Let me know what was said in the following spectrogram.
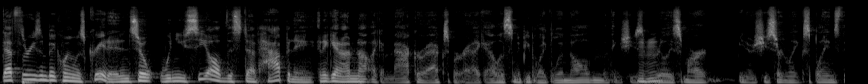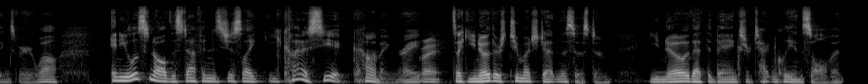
that's the reason Bitcoin was created. And so when you see all this stuff happening, and again, I'm not like a macro expert, right? Like I listen to people like Lynn Alden. I think she's Mhm. really smart. You know, she certainly explains things very well. And you listen to all this stuff, and it's just like you kind of see it coming, right? Right. It's like you know there's too much debt in the system. You know that the banks are technically insolvent.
